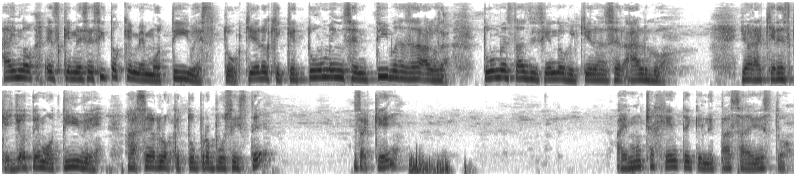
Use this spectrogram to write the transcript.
Ay, no, es que necesito que me motives tú, quiero que, que tú me incentives a hacer algo. O sea, tú me estás diciendo que quieres hacer algo ¿Y ahora quieres que yo te motive a hacer lo que tú propusiste? O sea, ¿qué? Hay mucha gente que le pasa esto,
